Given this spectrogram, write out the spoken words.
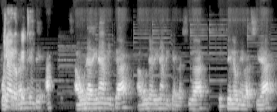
Porque claro realmente a una dinámica, a una dinámica en la ciudad, esté la universidad,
